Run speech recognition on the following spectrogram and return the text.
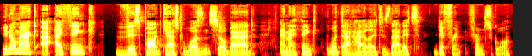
You know, Mac, I think this podcast wasn't so bad. And I think what that highlights is that it's different from school.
